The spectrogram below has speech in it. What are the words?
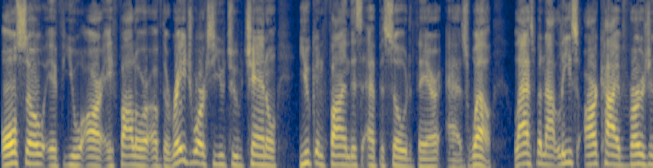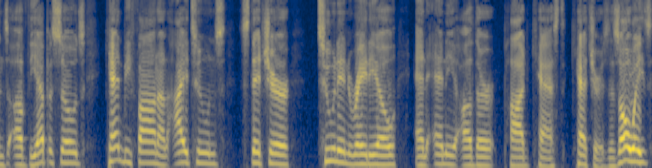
Also, if you are a follower of the Rageworks YouTube channel, you can find this episode there as well. Last but not least, archived versions of the episodes can be found on iTunes, Stitcher, TuneIn Radio, and any other podcast catchers. As always,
